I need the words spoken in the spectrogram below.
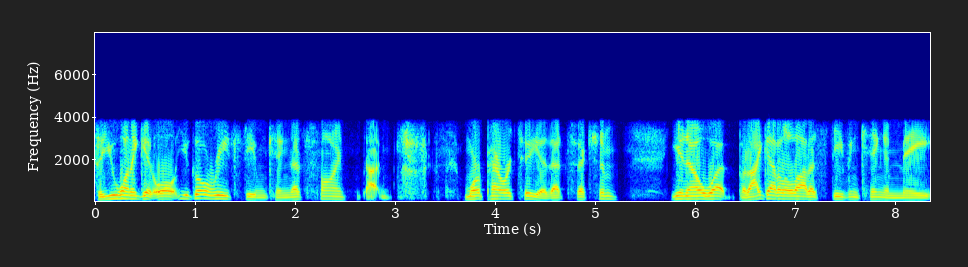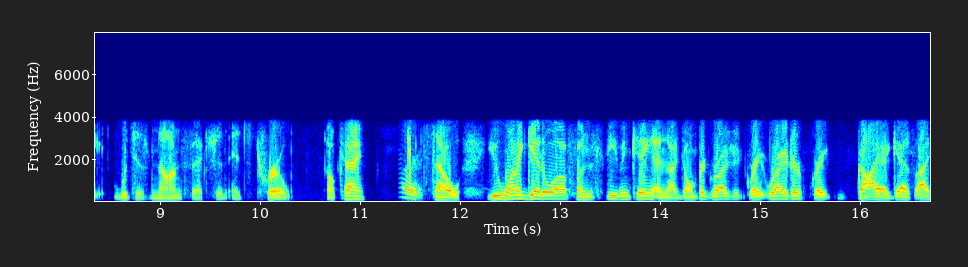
So you want to get all you go read Stephen King. That's fine. Uh, more power to you. That's fiction. You know what? But I got a lot of Stephen King in me, which is nonfiction. It's true. Okay. Right. So you want to get off on Stephen King, and I don't begrudge it. Great writer, great guy, I guess. I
